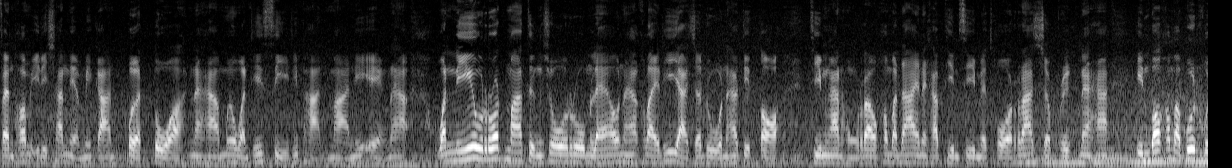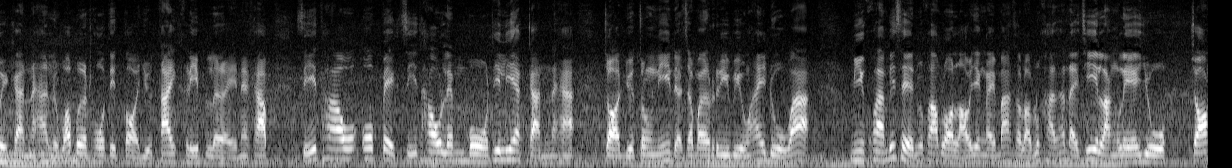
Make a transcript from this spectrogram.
Phantom Edition เนี่ยมีการเปิดตัวนะฮะเมื่อวันที่ 4 ที่ผ่านมานี่เองนะฮะ วันนี้รถมาถึงโชว์รูมแล้วนะฮะ ใครที่อยากจะดูนะฮะติดต่อทีมงานของเราเข้ามาได้นะครับ ทีม C Metro ราชพฤกษ์นะฮะ อินบ็อกเข้ามาพูดคุยกันนะฮะ หรือว่าเบอร์โทรติดต่ออยู่ใต้คลิปเลยนะครับ สีเทาโอเปกสีเทาเลมโบที่เรียกกันนะฮะ จอดอยู่ตรงนี้เดี๋ยวจะมารีวิวให้ดูว่า มีความพิเศษมีความหล่อเหลายังไงบ้างสำหรับลูกค้าท่านใดที่ลังเลอยู่ จอง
